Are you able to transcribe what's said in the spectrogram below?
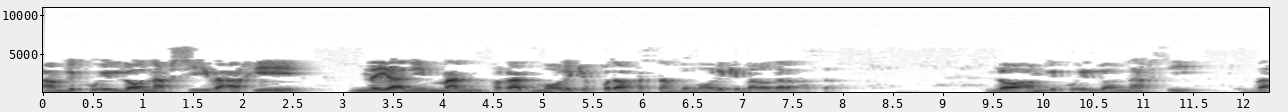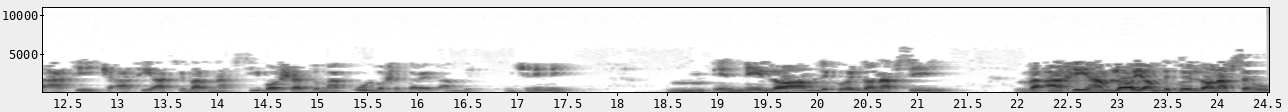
املک الا نفسی و اخی نه یعنی من فقط مالک خودم هستم و مالک برادرم هستم. لا املک الا نفسی. و اخی که اخی اصل بر نفسی باشد و مفعول باشد برای الامر این چنین نیست. انی لا املک الا نفسی و اخی هم لا یملک الا نفسه.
